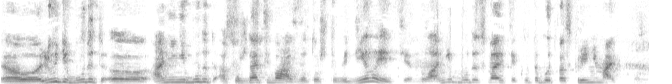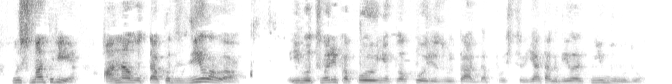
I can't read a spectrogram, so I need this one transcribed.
э, люди будут, э, они не будут осуждать вас за то, что вы делаете, но они будут, смотрите, кто-то будет воспринимать, ну, смотри, она вот так вот сделала, и вот смотри, какой у нее плохой результат, допустим, я так делать не буду.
